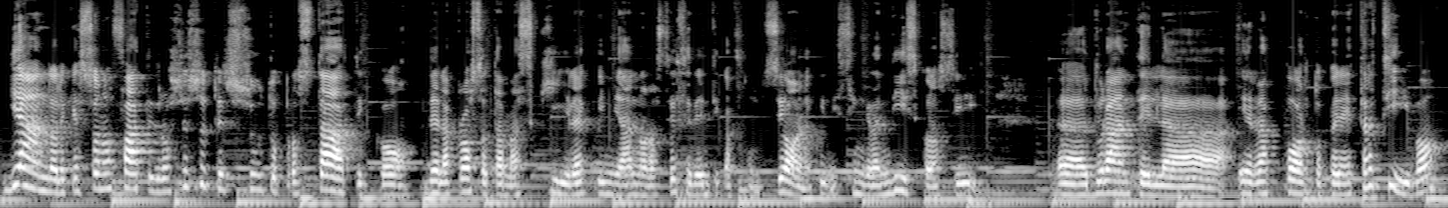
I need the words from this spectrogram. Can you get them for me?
ghiandole che sono fatte dello stesso tessuto prostatico della prostata maschile, quindi hanno la stessa identica funzione, quindi si ingrandiscono si, eh, durante il, il rapporto penetrativo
